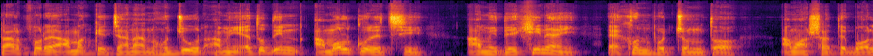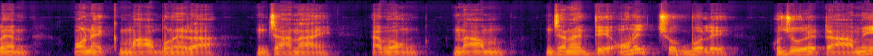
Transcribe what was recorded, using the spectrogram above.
তারপরে আমাকে জানান, হুজুর, আমি এতদিন আমল করেছি, আমি দেখি নাই, এখন পর্যন্ত। আমার সাথে বলেন, অনেক মা বোনেরা জানায় এবং নাম জানাইতে অনিচ্ছুক বলে, হুজুর, এটা আমি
